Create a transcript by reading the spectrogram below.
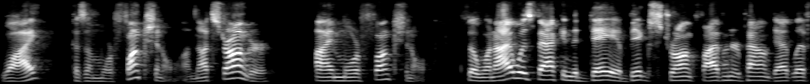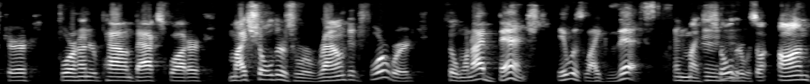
Why? Because I'm more functional. I'm not stronger. I'm more functional. So when I was back in the day, a big, strong 500 pound deadlifter, 400 pound back squatter, my shoulders were rounded forward. So when I benched, it was like this, and my Mhm. shoulder was on- on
